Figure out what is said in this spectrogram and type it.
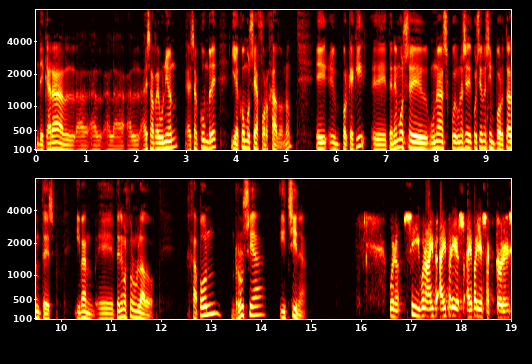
de cara al- al- a, la- a esa reunión, a esa cumbre y a cómo se ha forjado, ¿no? Eh, eh, porque aquí eh, tenemos unas, una serie de cuestiones importantes. Iván, tenemos por un lado Japón, Rusia y China. Bueno, sí, bueno, hay, hay varios hay varios actores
